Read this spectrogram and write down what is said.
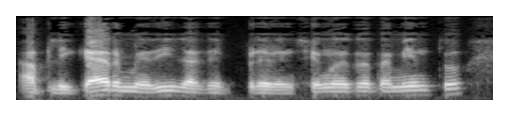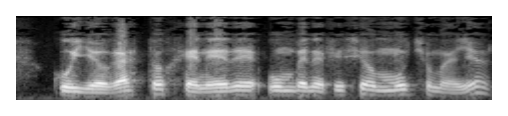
aplicar medidas de prevención o de tratamiento cuyo gasto genere un beneficio mucho mayor.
